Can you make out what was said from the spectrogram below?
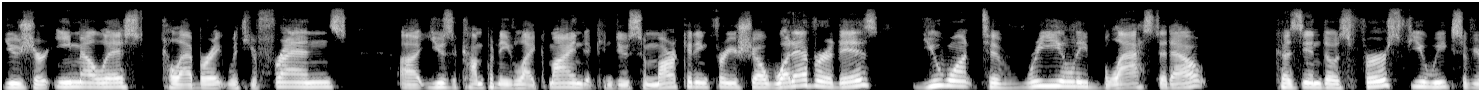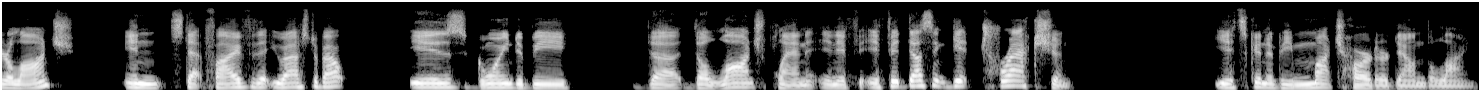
Use your email list. Collaborate with your friends. Uh, use a company like mine that can do some marketing for your show. Whatever it is, you want to really blast it out because in those first few weeks of your launch, in step five that you asked about, is going to be the the launch plan. And if if it doesn't get traction, it's going to be much harder down the line.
